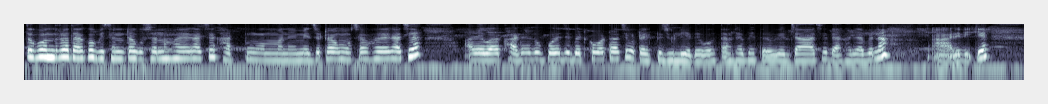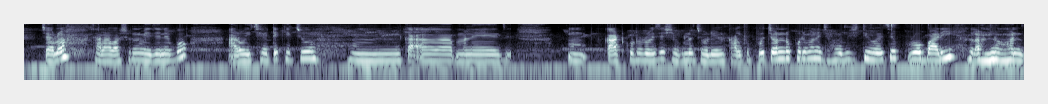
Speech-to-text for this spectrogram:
তো বন্ধুরা, দেখো বিছানাটা গোছানো হয়ে গেছে, খাট মানে মেজোটাও মোছা হয়ে গেছে। আর এবার খাটের উপরে যে বেড কভারটা আছে, ওটা একটু ঝুলিয়ে দেবো। তাহলে ভেতরে যা আছে দেখা যাবে না। আর এদিকে চলো থালা বাসন মেজে নেব। আর ওই সাইডে কিছু মানে কাঠকুটো রয়েছে, সেগুলো চড়িয়ে কালকে প্রচণ্ড পরিমাণে ঝড় বৃষ্টি হয়েছে, পুরো বাড়ি লণ্ডভণ্ড।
